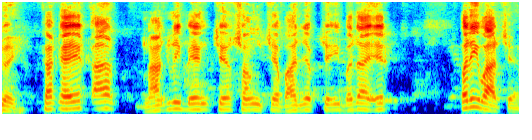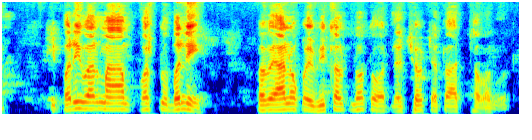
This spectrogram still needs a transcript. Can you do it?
જોઈ કારણ કે એક આ નાગરી બેંક છે, સંઘ છે, ભાજપ છે એ બધા એક પરિવાર છે. એ પરિવારમાં આમ વસ્તુ બની. હવે આનો કોઈ વિકલ્પ નહોતો, એટલે છેવટે તો આ જ થવાનું હતું.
